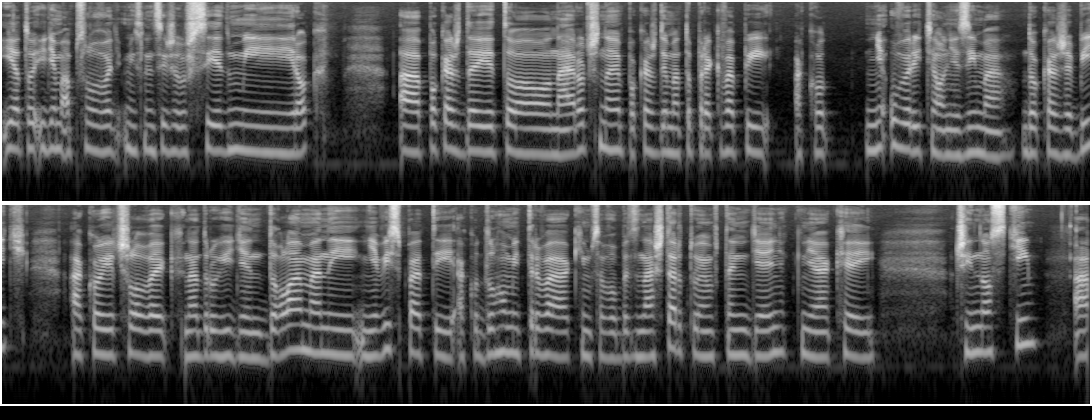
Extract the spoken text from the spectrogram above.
Ja to idem absolvovať, myslím si, že už 7 rok a po každé je to náročné, po každé ma to prekvapí, ako neuveriteľne zima dokáže byť, ako je človek na druhý deň dolámaný, nevyspatý, ako dlho mi trvá, kým sa vôbec naštartujem v ten deň k nejakej činnosti a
